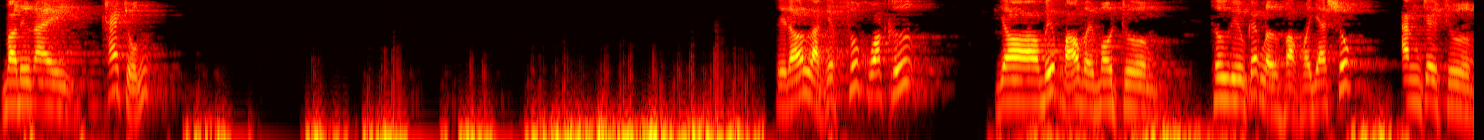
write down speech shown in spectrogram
Và điều này khá chuẩn. Thì đó là cái phước quá khứ do biết bảo vệ môi trường, thương yêu các loài vật và gia súc ăn chay trường,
